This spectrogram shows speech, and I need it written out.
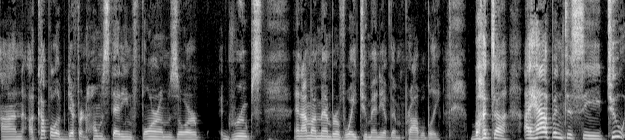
on a couple of different homesteading forums or groups, and I'm a member of way too many of them, probably, but uh, I happened to see two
